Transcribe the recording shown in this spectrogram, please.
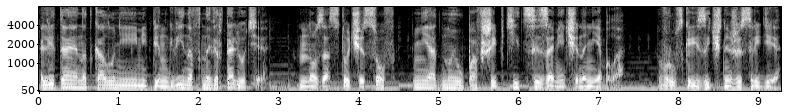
летая над колониями пингвинов на вертолете. Но за 100 часов ни одной упавшей птицы замечено не было. В русскоязычной же среде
